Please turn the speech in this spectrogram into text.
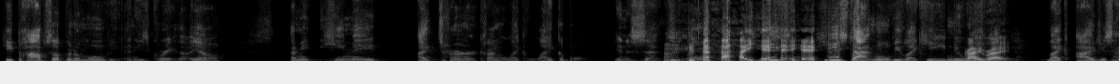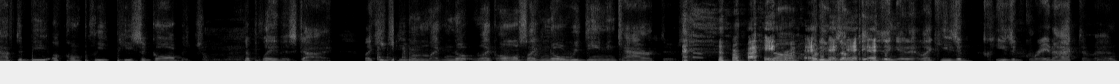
he pops up in a movie and he's great. You know, I mean, he made Ike Turner kind of like likable in a sense. You know, like, yeah, he's, yeah. he's that movie. Like he knew, Right, he- right. Like I just have to be a complete piece of garbage to play this guy. Like he gave him like no, like almost like no redeeming characters. right, You know, right. but he was amazing in it. Like he's a he's a great actor, man.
